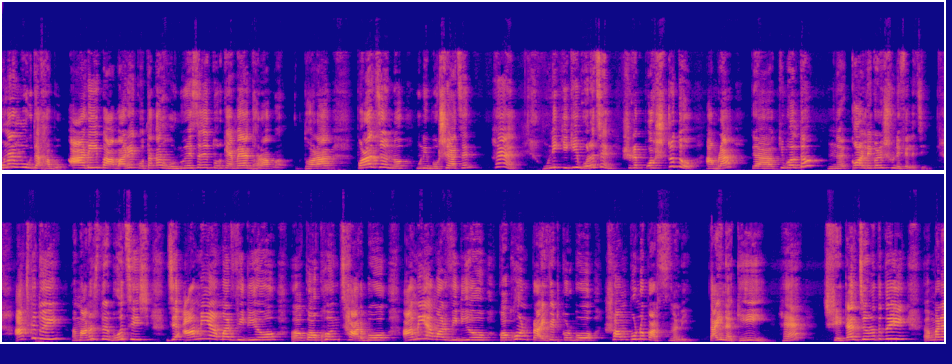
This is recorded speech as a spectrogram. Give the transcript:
ওনার মুখ দেখাবো। আরে বাবারে, কোথাকার হনু এসে যে তোর ক্যামেরা ধরা ধরা পড়ার জন্য উনি বসে আছেন। হ্যাঁ উনি কি কি বলেছেন সেটা স্পষ্ট তো আমরা কি বলতো কল রেকর্ডে শুনে ফেলেছি। আজকে তুই মানুষদের বলছিস যে আমি আমার ভিডিও কখন ছাড়বো, আমি আমার ভিডিও কখন প্রাইভেট করব, সম্পূর্ণ পার্সোনালি তাই নাকি? হ্যাঁ? সেটার জন্য তো তুই মানে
